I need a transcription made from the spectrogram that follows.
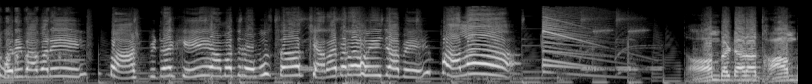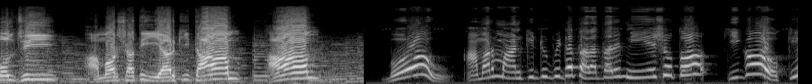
ওরে বাবা রে বাঁশ পেটা খেয়ে আমাদের অবস্থা চারা বেড়া হয়ে যাবে। পালা। থাম বেটারা থাম বলছি। আমার সাথে ইয়ার কি থাম? থাম। বউ আমার মানকি টুপিটা তাড়াতাড়ি নিয়ে এসো তো। কি গো কি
